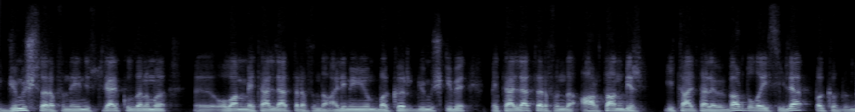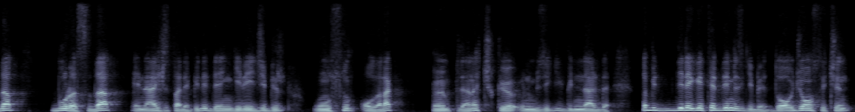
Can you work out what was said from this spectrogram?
gümüş tarafında endüstriyel kullanımı e, olan metaller tarafında alüminyum, bakır, gümüş gibi metaller tarafında artan bir ithal talebi var. Dolayısıyla bakıldığında burası da enerji talebini dengeleyici bir unsur olarak ön plana çıkıyor önümüzdeki günlerde. Tabi dile getirdiğimiz gibi Dow Jones için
